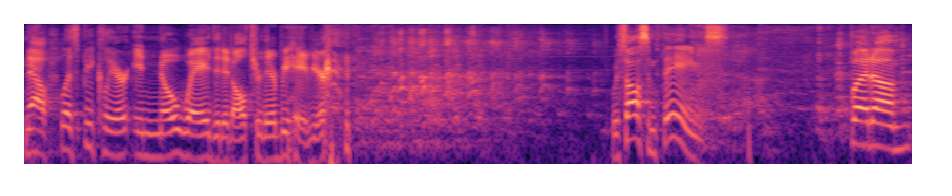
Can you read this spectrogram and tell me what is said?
now, let's be clear in no way did it alter their behavior. we saw some things, but um,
